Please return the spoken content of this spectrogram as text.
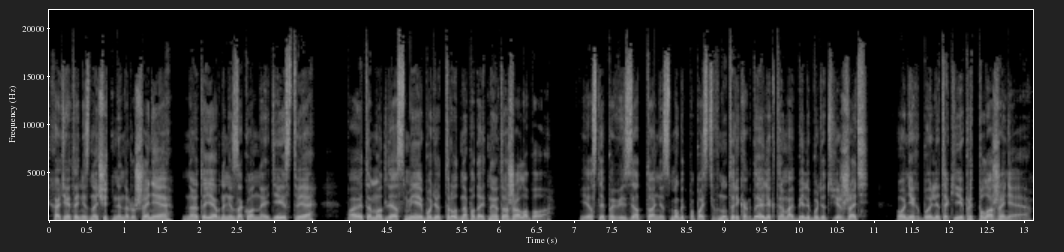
Хотя это незначительное нарушение, но это явно незаконное действие, поэтому для СМИ будет трудно подать на это жалобу. Если повезет, то они смогут попасть внутрь, когда электромобиль будет въезжать. У них были такие предположения.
